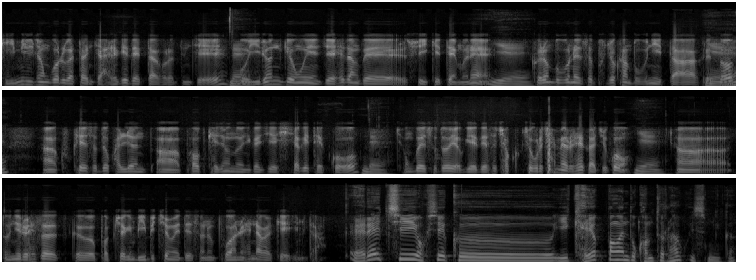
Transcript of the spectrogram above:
비밀 정보를 갖다 이제 알게 됐다 그러든지 네. 뭐 이런 경우에 이제 해당될 수 있기 때문에 예. 그런 부분에서 부족한 부분이 있다. 그래서 예. 아, 국회에서도 관련 아, 법 개정 논의가 이제 시작이 됐고 네. 정부에서도 여기에 대해서 적극적으로 참여를 해가지고 예. 어, 논의를 해서 그 법적인 미비점에 대해서는 보완을 해나갈 계획입니다. LH 혹시 그 이 개혁 방안도 검토를 하고 있습니까?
